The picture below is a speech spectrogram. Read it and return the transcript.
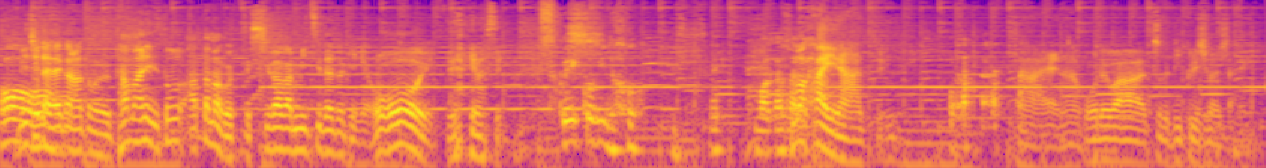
短いかなと思うけどたまにと頭が打ってシワが見つけた時におーいってなりますよ。作り込みの ね細かさが細かいなっていう。はい。これはちょっとびっくりしましたね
